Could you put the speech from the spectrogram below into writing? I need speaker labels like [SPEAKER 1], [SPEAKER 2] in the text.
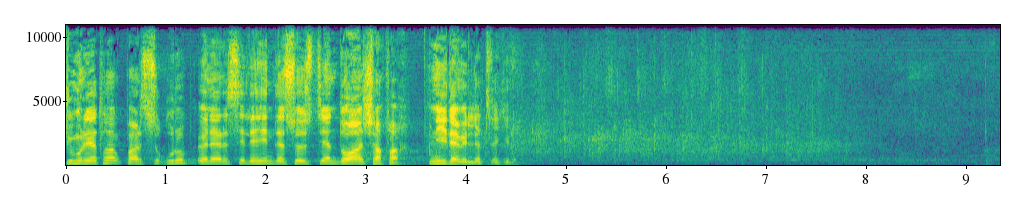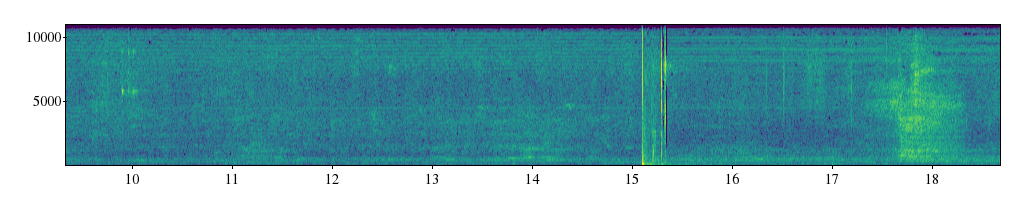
[SPEAKER 1] Cumhuriyet Halk Partisi grup önerisi lehinde söz isteyen Doğan Şafak. Niğde milletvekili.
